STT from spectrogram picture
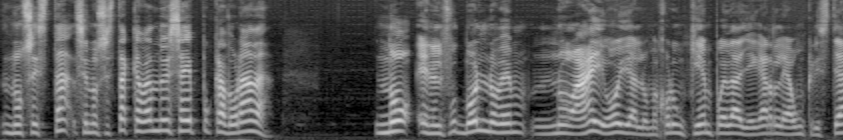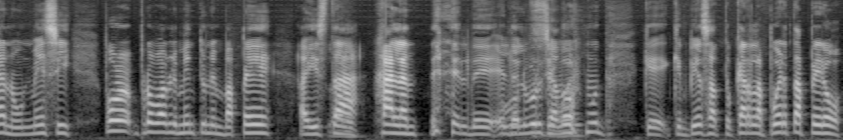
nos está, se nos está acabando esa época dorada. No, en el fútbol no vemos, no hay hoy a lo mejor un quien pueda llegarle a un Cristiano, un Messi, por- probablemente un Mbappé, ahí está Haaland, el, de, el del Borussia. Dortmund, que, que empieza a tocar la puerta, pero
